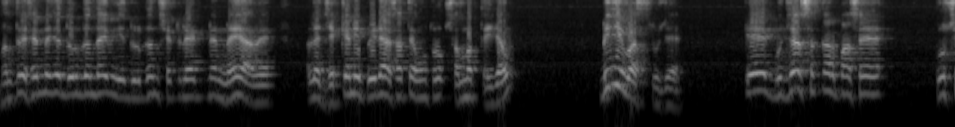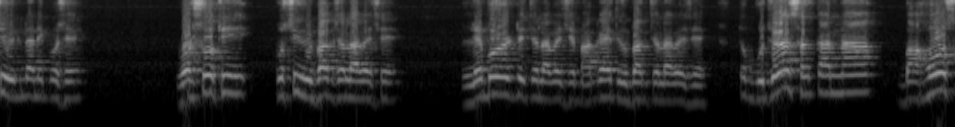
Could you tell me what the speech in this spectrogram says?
મંત્રી સાહેબને જે દુર્ગંધ આવી, એ દુર્ગંધ સેટેલાઇટને નહીં આવે, એટલે જેકેની પીડા સાથે હું થોડુંક સંમત થઈ જાઉં. બીજી વસ્તુ છે કે ગુજરાત સરકાર પાસે કૃષિ વૈજ્ઞાનિકો છે, વર્ષોથી કૃષિ વિભાગ ચલાવે છે, લેબોરેટરી ચલાવે છે, બાગાયતી વિભાગ ચલાવે છે. તો ગુજરાત સરકારના બાહોશ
